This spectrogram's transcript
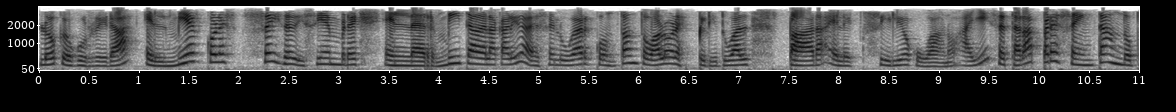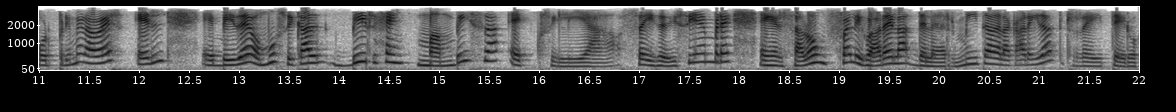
lo que ocurrirá el miércoles 6 de diciembre en la Ermita de la Caridad, ese lugar con tanto valor espiritual para el exilio cubano. Allí se estará presentando por primera vez el eh, video musical Virgen Mambisa Exiliada. 6 de diciembre en el Salón Félix Varela de la Ermita de la Caridad. Reitero,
